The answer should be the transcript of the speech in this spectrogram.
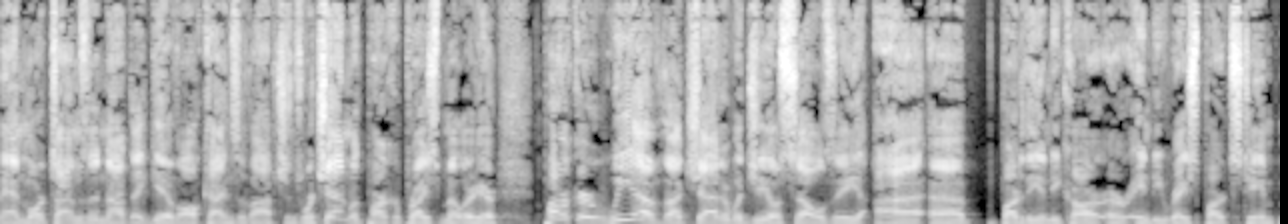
man, more times than not, they give all kinds of options. We're chatting with Parker Price Miller here. Parker, we have uh, chatted with Gio Scelzi, uh, uh, part of the IndyCar or Indy Race Parts team,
